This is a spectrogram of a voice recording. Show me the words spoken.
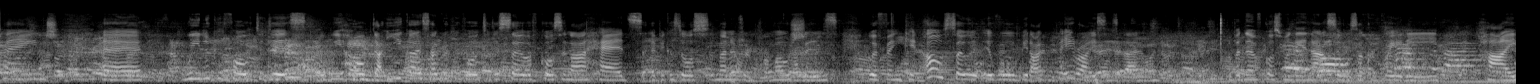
change. Uh, we're looking forward to this. We hope that you guys are looking forward to this. So, of course, in our heads, uh, because it was management promotions, we're thinking, oh, so it, it will be like pay rises then. But then, of course, when they announced it was like a really high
